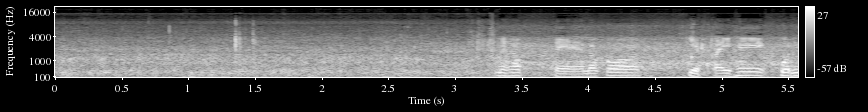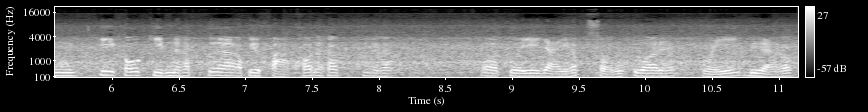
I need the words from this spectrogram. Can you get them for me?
นะครับ แต่เราก็เก็บไปให้คนที่เขากินนะครับ เพื่อเอาไปฝากเขานะครับนะครับ ก็ตัวใหญ่ๆครับสองตัวเลยครับหอยเดือครับ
